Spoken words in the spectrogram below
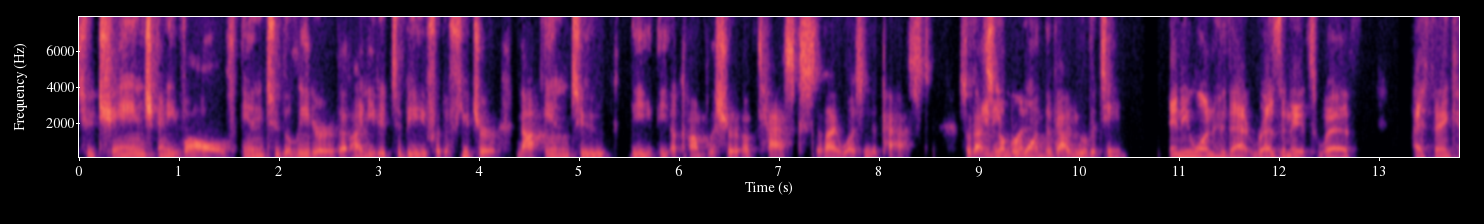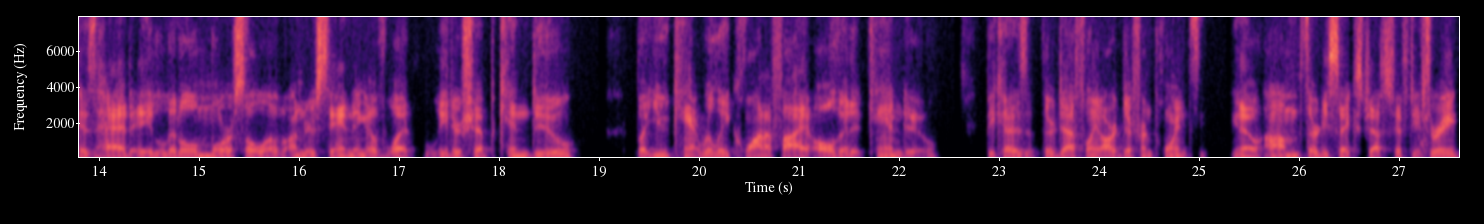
to change and evolve into the leader that I needed to be for the future, not into the, the accomplisher of tasks that I was in the past. So that's Anyone, number one, the value of a team anyone who that resonates with, I think has had a little morsel of understanding of what leadership can do, but you can't really quantify all that it can do because there definitely are different points. You know, I'm 36, Jeff's 53.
